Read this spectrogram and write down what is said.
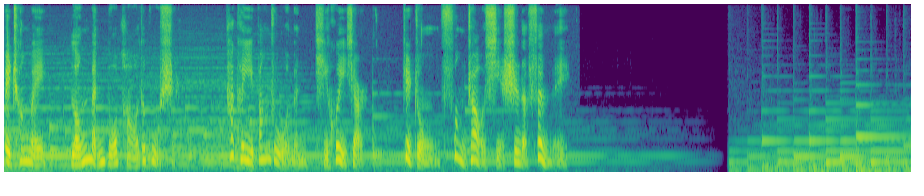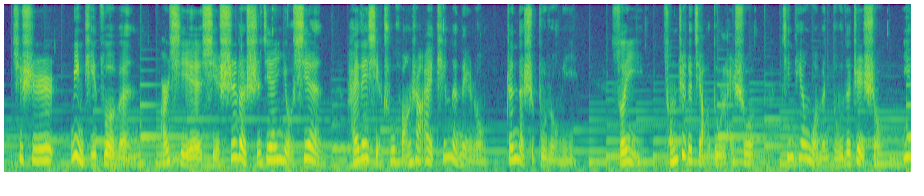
被称为“龙门夺袍”的故事，它可以帮助我们体会一下这种奉诏写诗的氛围。其实命题作文。而且写诗的时间有限，还得写出皇上爱听的内容，真的是不容易。所以从这个角度来说，今天我们读的这首《应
